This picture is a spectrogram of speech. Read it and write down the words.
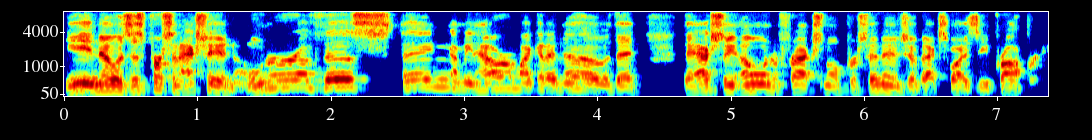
you know is this person actually an owner of this thing? I mean, how am I going to know that they actually own a fractional percentage of X Y Z property?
